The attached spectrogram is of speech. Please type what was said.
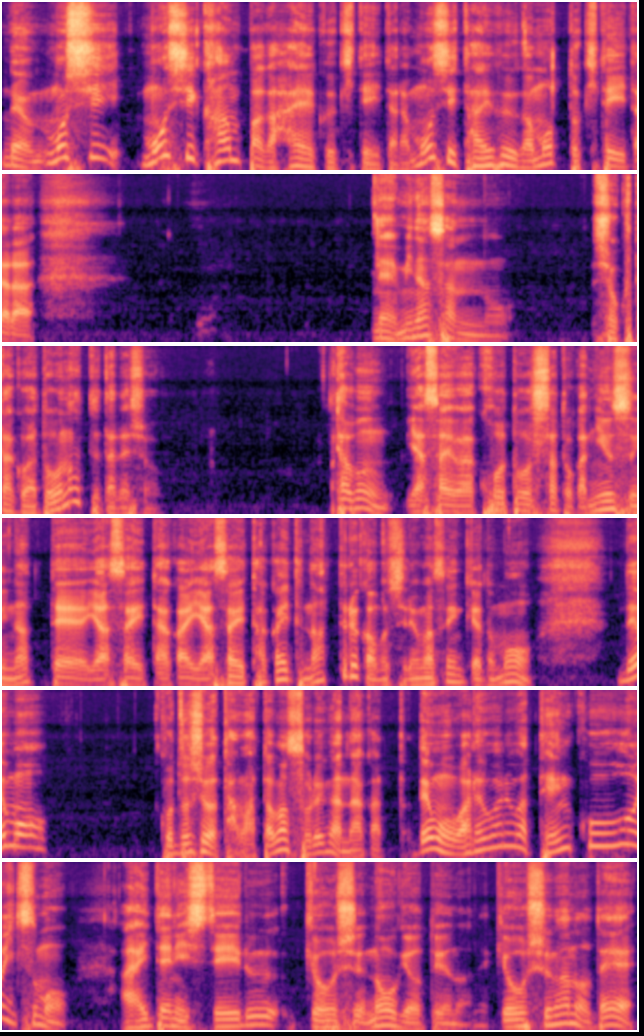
でもし、もし寒波が早く来ていたら、もし台風がもっと来ていたら、ね、皆さんの食卓はどうなってたでしょう？多分、野菜は高騰したとかニュースになって、野菜高い、野菜高いってなってるかもしれませんけども、でも、今年はたまたまそれがなかった。でも我々は天候をいつも相手にしている業種、農業というのはね、業種なので、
